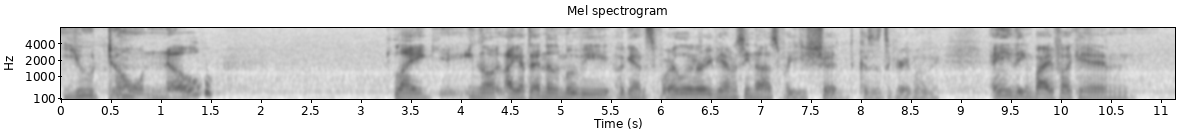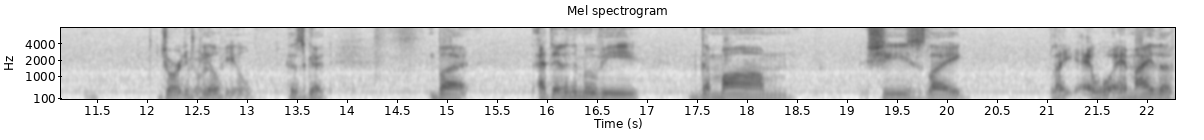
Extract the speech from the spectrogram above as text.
you don't know. Like you know, like at the end of the movie, again, spoiler alert if you haven't seen Us, but you should because it's a great movie. Anything by fucking Jordan, Jordan Peele Peele. Is good. But at the end of the movie, the mom, she's like, like, eh, well, am I the,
